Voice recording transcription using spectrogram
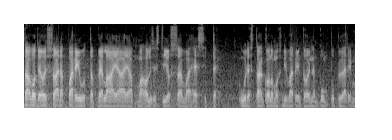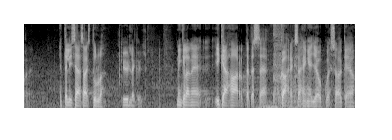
tavoite olisi saada pari uutta pelaajaa ja mahdollisesti jossain vaiheessa sitten uudestaan kolmosdivariin toinen pumppu pyörimään. Että lisää saisi tulla? Kyllä, kyllä. Minkälainen ikähaarukka tässä kahdeksan hengen joukkueessa oikein on?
